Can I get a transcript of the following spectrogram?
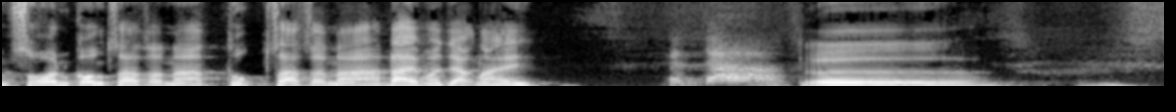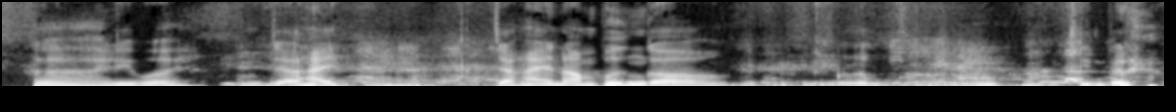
ำสอนของศาสนาทุกศาสนาได้มาจากไหน พระเจ้า เออเฮ้ยดีเว้ยจะให้ จะให้น้ำพึ่งก็กินไปแล้ว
